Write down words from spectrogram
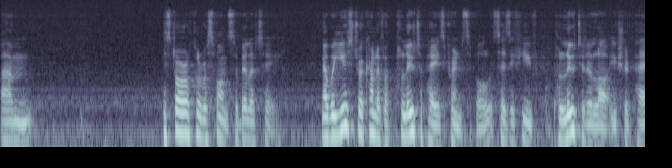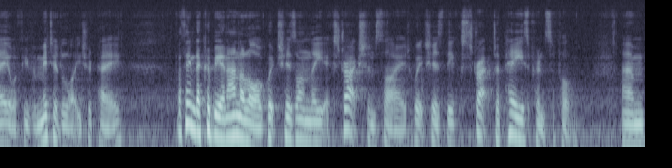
Um, historical responsibility. Now, we're used to a kind of a polluter pays principle that says if you've polluted a lot, you should pay, or if you've emitted a lot, you should pay. I think there could be an analog, which is on the extraction side, which is the extractor pays principle. Um,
